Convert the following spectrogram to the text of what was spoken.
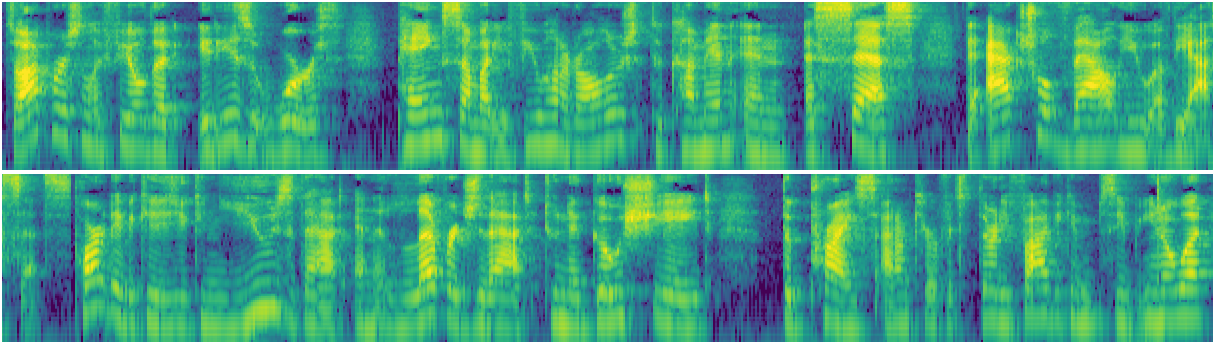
So I personally feel that it is worth paying somebody a few hundred dollars to come in and assess the actual value of the assets. Partly because you can use that and leverage that to negotiate the price. I don't care if it's 35, you can see, you know what?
